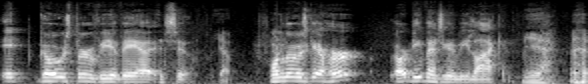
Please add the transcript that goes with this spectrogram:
it goes through Vita Vea and Suh. Yep. If one of those get hurt, our defense is going to be lacking. Yeah,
